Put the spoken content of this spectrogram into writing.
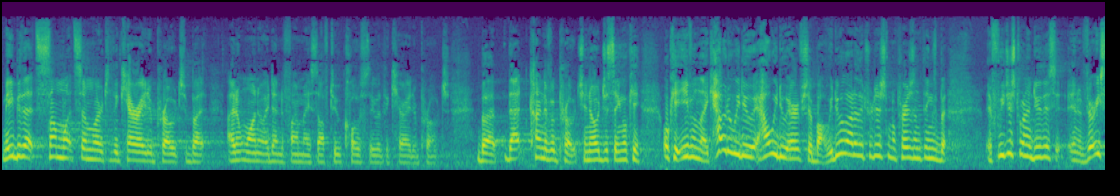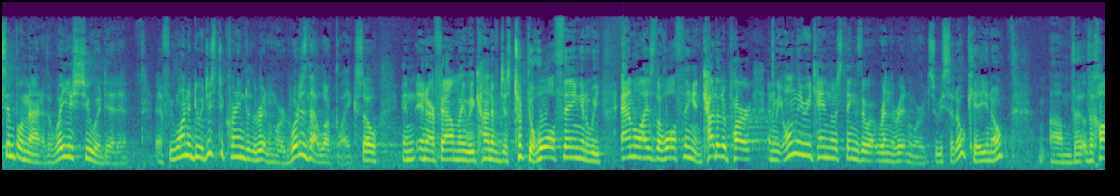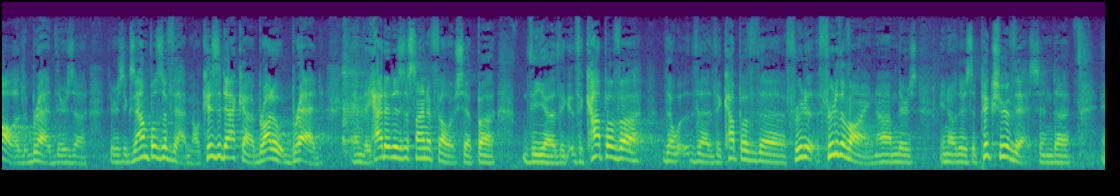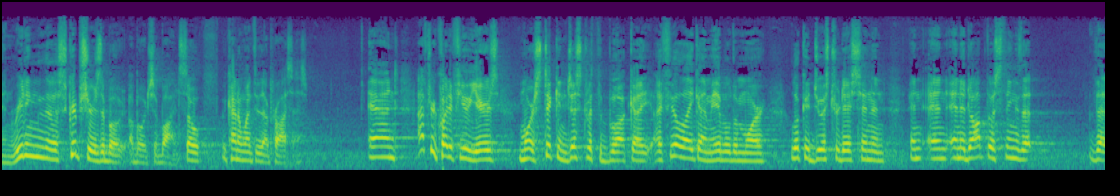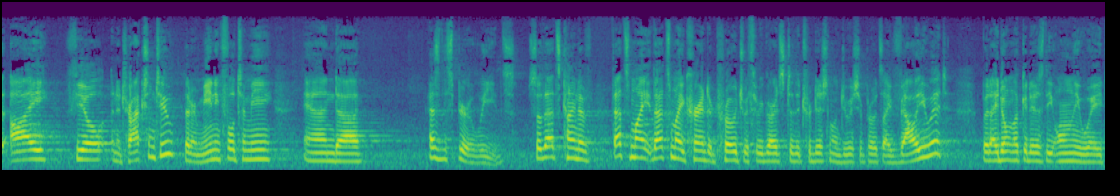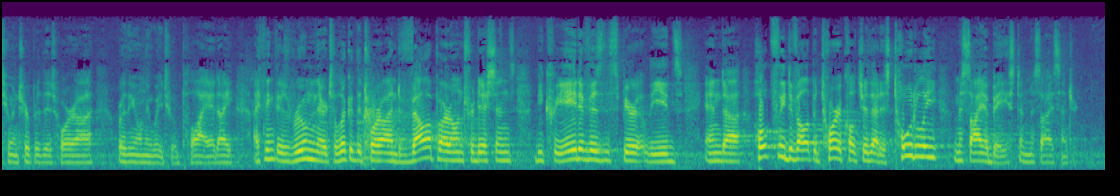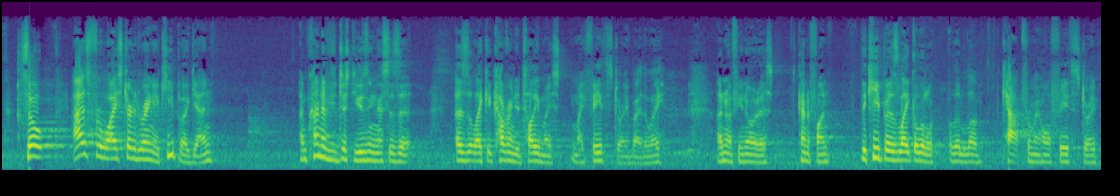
Maybe that's somewhat similar to the Karaite approach, but I don't want to identify myself too closely with the Karaite approach. But that kind of approach, you know, just saying, okay, okay, even like how do we do how we do Erev Shabbat? We do a lot of the traditional prayers and things, but if we just want to do this in a very simple manner, the way Yeshua did it, if we want to do it just according to the written word, what does that look like? So in, in our family, we kind of just took the whole thing and we analyzed the whole thing and cut it apart, and we only retained those things that were in the written word. So we said, okay, you know, um, the, the challah, the bread, there's, a, there's examples of that. Melchizedek uh, brought out bread, and they had it as a sign of fellowship. Uh, the, uh, the, the cup of uh, the, the, the cup of the fruit of, fruit of the vine, um, there's, you know, there's a picture of this, and, uh, and reading the scriptures about, about Shabbat. So we kind of went through that process. And after quite a few years, more sticking just with the book, I, I feel like I'm able to more look at Jewish tradition and, and, and, and adopt those things that, that I feel an attraction to, that are meaningful to me, and uh, as the Spirit leads. So that's kind of that's my that's my current approach with regards to the traditional Jewish approach. I value it, but I don't look at it as the only way to interpret the Torah or the only way to apply it. I, I think there's room there to look at the Torah and develop our own traditions, be creative as the Spirit leads, and uh, hopefully develop a Torah culture that is totally Messiah based and Messiah centered. So, as for why I started wearing a kippah again, I'm kind of just using this as a as a, like a covering to tell you my my faith story. By the way, I don't know if you noticed. It's kind of fun. The kippah is like a little a little uh, cap for my whole faith story.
